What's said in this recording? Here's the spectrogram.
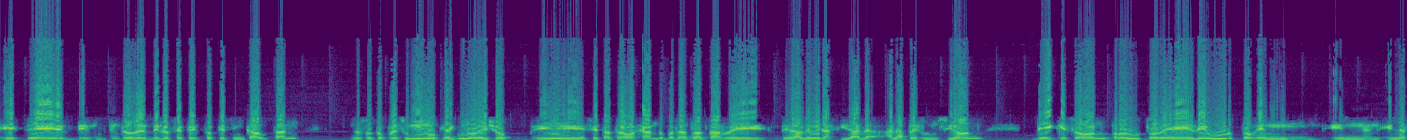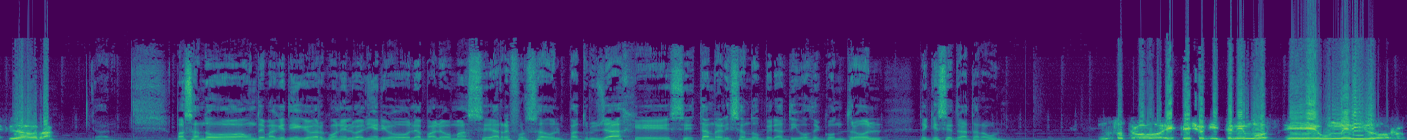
este, dentro de, los efectos que se incautan, nosotros presumimos que alguno de ellos eh, se está trabajando para tratar de, darle veracidad a la presunción de que son producto de, hurtos en, en, la ciudad, ¿verdad? Claro. Pasando a un tema que tiene que ver con el balneario La Paloma, ¿se ha reforzado el patrullaje? ¿Se están realizando operativos de control? ¿De qué se trata, Raúl? Nosotros, este, Johnny, tenemos eh, un medidor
